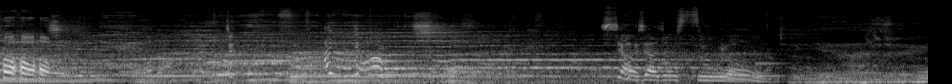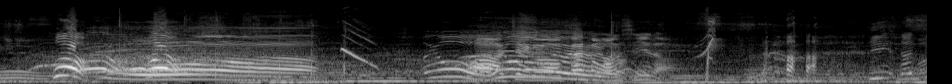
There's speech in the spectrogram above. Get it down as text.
哎呀，下下就酥了。哇哇！哇！呦这个该是王哎希的。第男第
